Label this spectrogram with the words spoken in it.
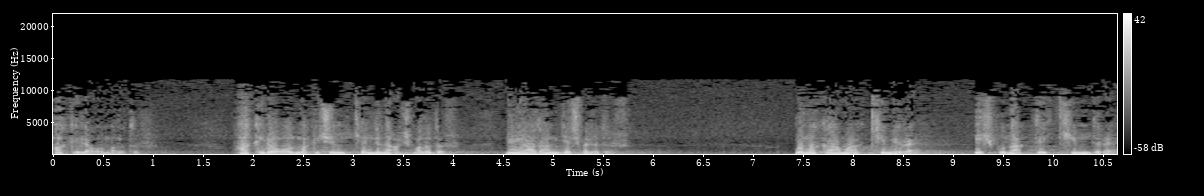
hak ile olmalıdır. Hak ile olmak için kendini açmalıdır. Dünyadan geçmelidir. Bu makama kim ire, iş bu nakdi kimdire,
